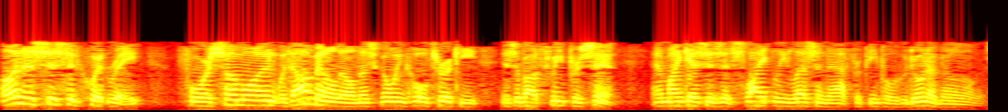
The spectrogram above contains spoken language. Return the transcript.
unassisted quit rate for someone without mental illness going cold turkey is about three percent and my guess is it's slightly less than that for people who don't have mental illness.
